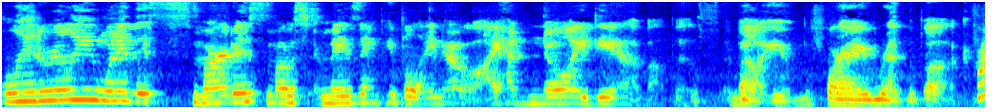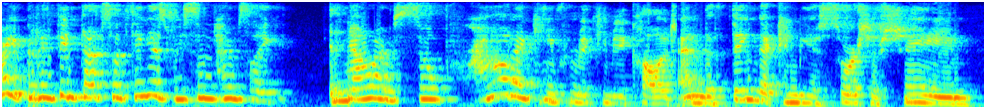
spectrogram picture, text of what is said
literally one of the smartest, most amazing people I know. I had no idea about this about you before I read the book. Right, but I think that's the thing is we sometimes like And now I'm so proud I came from a community college, and the thing that can be a source of shame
